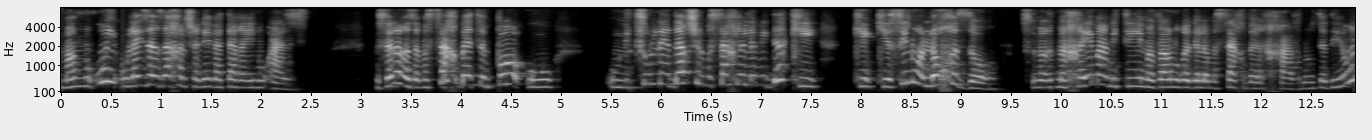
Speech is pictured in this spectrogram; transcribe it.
אמרנו, אוי, אולי זה הזחל שאני ואתה ראינו אז. בסדר? אז המסך בעצם פה הוא, הוא ניצול נהדר של מסך ללמידה, כי, כי, כי עשינו הלוך חזור. זאת אומרת, מהחיים האמיתיים עברנו רגע למסך והרחבנו את הדיון,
